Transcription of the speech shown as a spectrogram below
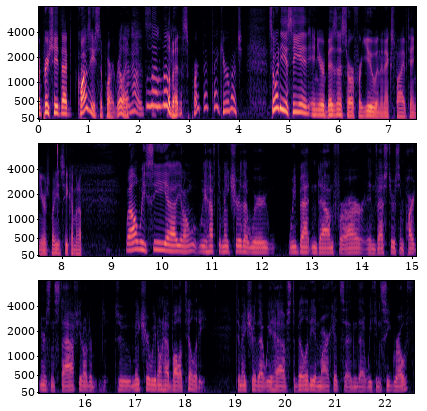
appreciate that quasi support, really. Uh, no, it's, a little, little bit of support. That, thank you very much. So, what do you see in, in your business or for you in the next five, ten years? What do you see coming up? Well, we see, uh, you know, we have to make sure that we're we batten down for our investors and partners and staff, you know, to to make sure we don't have volatility, to make sure that we have stability in markets and that we can see growth,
